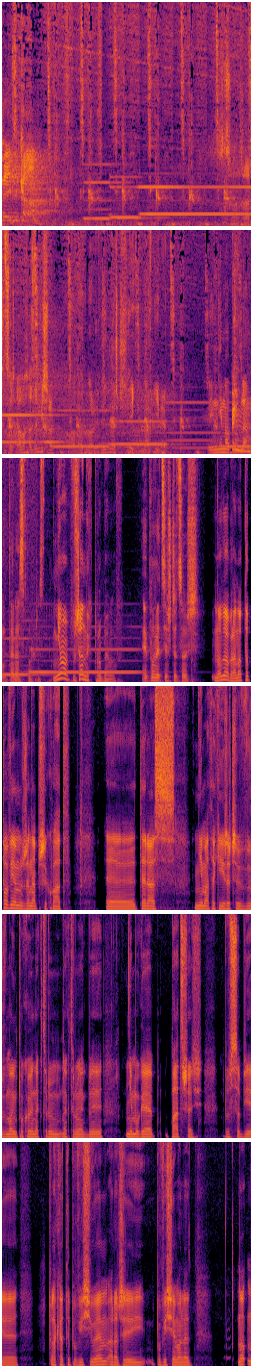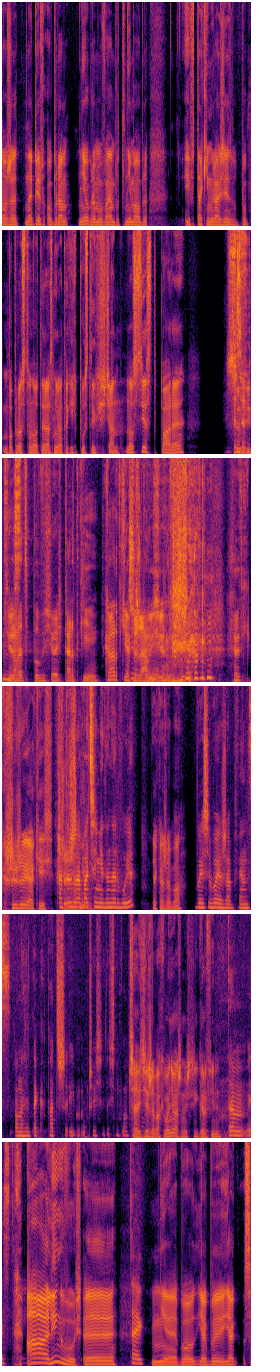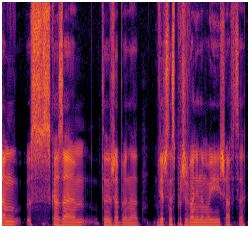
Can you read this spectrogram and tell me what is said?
Pelikan! Czyli nie ma problemu teraz po prostu. Nie ma żadnych problemów. E, powiedz jeszcze coś. No dobra, no to powiem, że na przykład e, teraz nie ma takiej rzeczy w, w moim pokoju, na którym, na którą jakby nie mogę patrzeć, bo sobie plakaty powiesiłem, a raczej powiesiłem, ale no, no że najpierw obram, nie obramowałem, bo to nie ma obram... I w takim razie po, po prostu, no teraz nie ma takich pustych ścian. No jest parę, Ty sobie sufit jest, Nawet powiesiłeś kartki. kartki jakieś krzyżami powiesiłem. Kartki, krzyże jakieś. A ta żaba cię nie denerwuje? Jaka żaba? Bo ja się boję żab, więc ona się tak patrzy i czuję się dość niekomfortowo. Cześć, gdzie żaba? Chyba nie masz myśli Garfield. Tam jest... A, Lingwuś! Yy, Tak, nie, bo jakby jak sam skazałem tę żabę na wieczne spoczywanie na mojej szafce.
